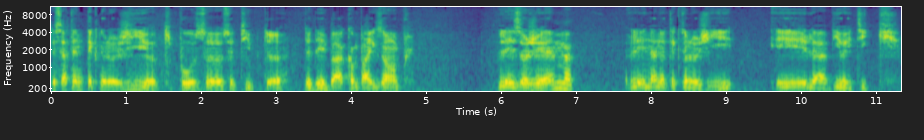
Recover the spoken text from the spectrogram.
de certaines technologies euh, qui posent ce type de, de débat, comme par exemple les OGM, les nanotechnologies et la bioéthique.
